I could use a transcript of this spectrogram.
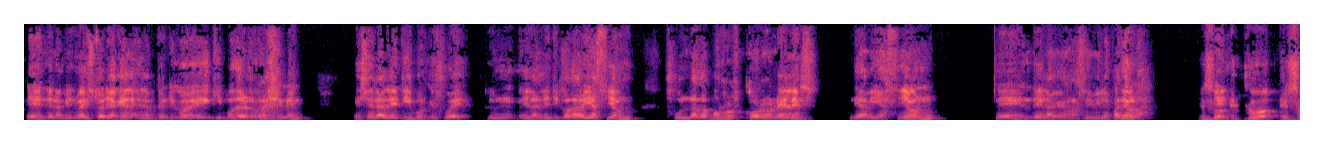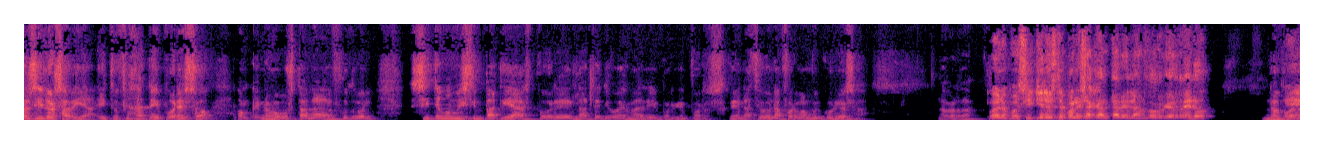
De la misma historia que el, auténtico equipo del régimen es el Atleti porque fue mm, el Atlético de Aviación fundado por los coroneles de aviación de la Guerra Civil Española. Eso, eso, sí lo sabía. Y tú fíjate, y por eso, aunque no me gusta nada el fútbol, sí tengo mis simpatías por el Atlético de Madrid, porque, porque nació de una forma muy curiosa, la verdad. Bueno, pues si quieres te pones a cantar el Ardor Guerrero. No, pues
